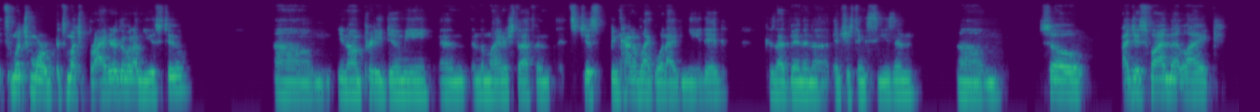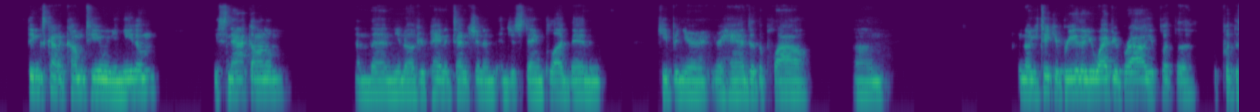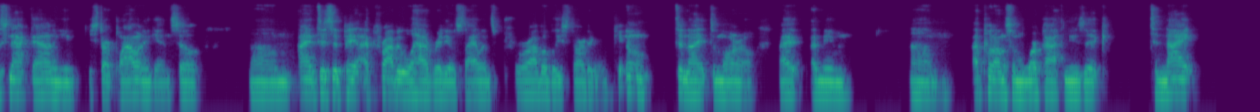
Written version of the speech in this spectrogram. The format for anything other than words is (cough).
it's much more, it's much brighter than what I'm used to. Um, you know, I'm pretty doomy and in the minor stuff, and it's just been kind of like what I've needed because I've been in an interesting season. Um, so I just find that like things kind of come to you when you need them, you snack on them, and then you know if you're paying attention and, and just staying plugged in and keeping your your hand to the plow um, you know you take your breather you wipe your brow you put the you put the snack down and you you start plowing again so um, i anticipate i probably will have radio silence probably starting you know tonight tomorrow i i mean um, i put on some warpath music tonight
